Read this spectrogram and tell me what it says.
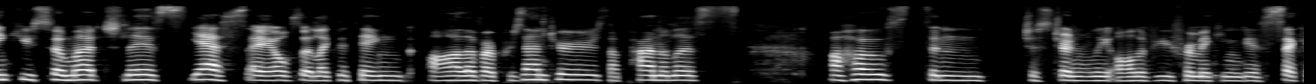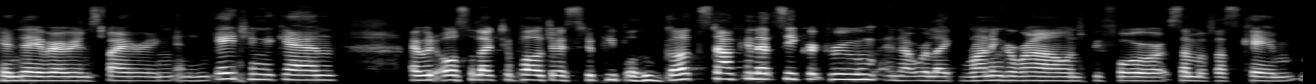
Thank you so much, Liz. Yes, I also like to thank all of our presenters, our panelists, our hosts, and just generally all of you for making this second day very inspiring and engaging again. I would also like to apologize to the people who got stuck in that secret room and that were like running around before some of us came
